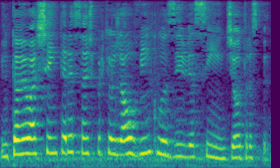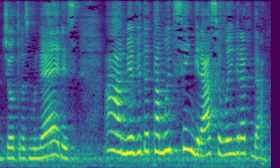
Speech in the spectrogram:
Então eu achei interessante porque eu já ouvi inclusive assim de outras de outras mulheres, ah, minha vida tá muito sem graça, eu vou engravidar.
